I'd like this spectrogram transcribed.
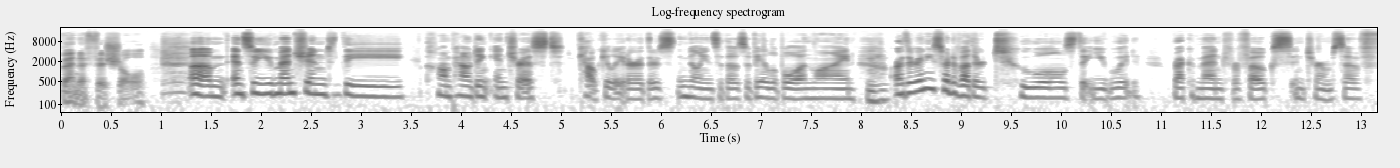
beneficial Um, and so you mentioned the compounding interest calculator. There's millions of those available online. Are there any sort of other tools that you would recommend for folks in terms of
